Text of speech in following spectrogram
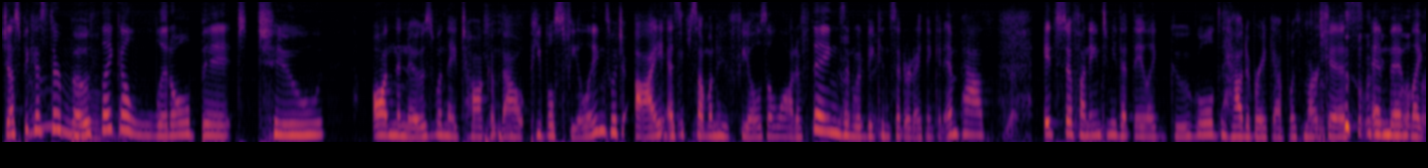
just because they're both like a mm. little bit too on the nose when they talk about people's feelings, which I, as someone who feels a lot of things and would be considered, I think, an empath, it's so funny to me that they like Googled how to break up with Marcus oh and then like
